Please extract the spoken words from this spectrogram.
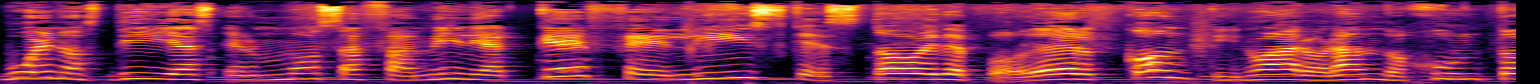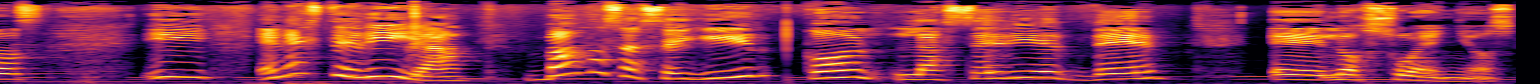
buenos días, hermosa familia. Qué feliz que estoy de poder continuar orando juntos. Y en este día vamos a seguir con la serie de eh, los sueños.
